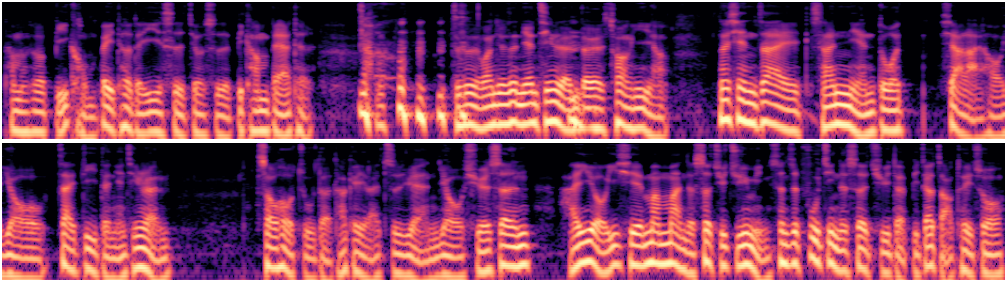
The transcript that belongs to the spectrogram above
他们说“鼻孔贝特”的意思就是 “become better”，就是完全是年轻人的创意啊。那现在三年多下来，哈，有在地的年轻人，售后组的，他可以来支援；有学生，还有一些慢慢的社区居民，甚至附近的社区的比较早退缩、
